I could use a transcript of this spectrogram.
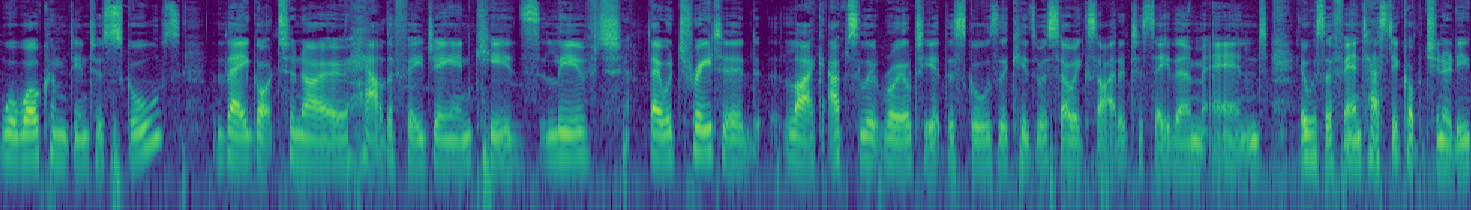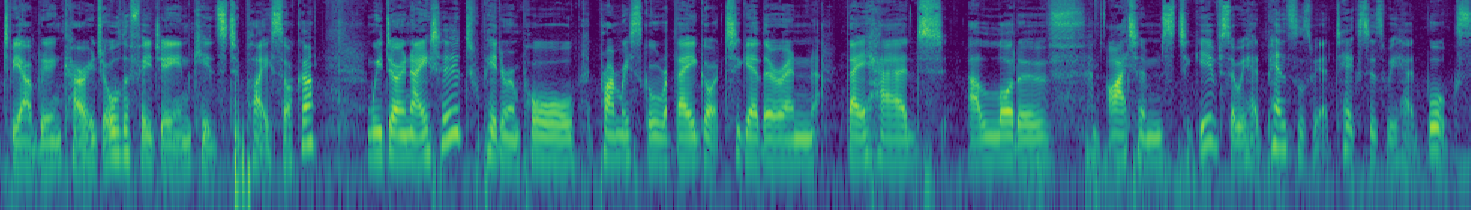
were welcomed into schools. They got to know how the Fijian kids lived. They were treated like absolute royalty at the schools. The kids were so excited to see them, and it was a fantastic opportunity to be able to encourage all the Fijian kids to play soccer. We donated Peter and Paul Primary School. They got together and they had a lot of items to give. So we had pencils, we had texters, we had books.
